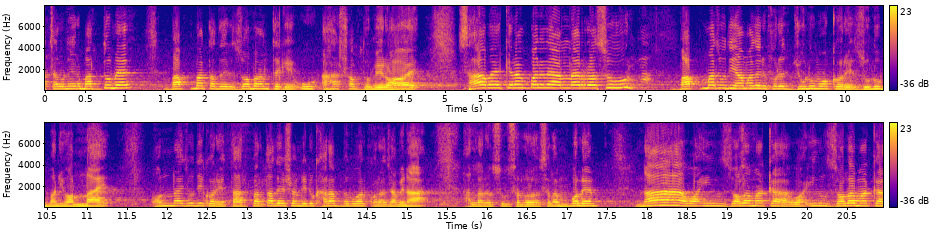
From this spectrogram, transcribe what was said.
আচরণের মাধ্যমে বাপ মা তাদের জবান থেকে উ আহা শব্দ বের হয়। সাহাবাই কিরাম বলেন আল্লাহর রসুল বাপ মা যদি আমাদের উপরে জুলুমও করে জুলুম মানে অন্যায় অন্যায় যদি করে, তারপর তাদের সঙ্গে একটু খারাপ ব্যবহার করা যাবে না। আল্লাহ রসুল সাল্লাম বলেন, না, ওয়া ইন জলামাকা ওয়া ইন জলামাকা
